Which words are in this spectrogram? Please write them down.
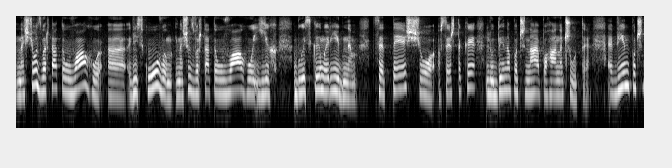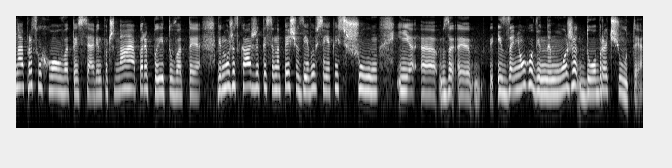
На що звертати увагу е, військовим і на що звертати увагу їх близьким і рідним? Це те, що все ж таки людина починає погано чути. Він починає прислуховуватися, він починає перепитувати, він може скаржитися на те, що з'явився якийсь шум, і е, е, із-за нього він не може добре чути.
